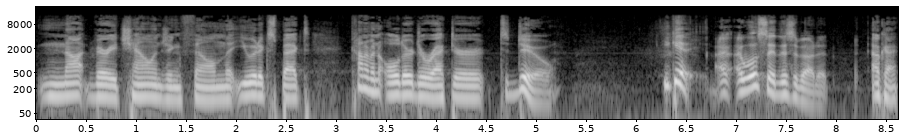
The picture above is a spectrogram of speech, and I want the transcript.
not very challenging film that you would expect, kind of an older director to do. You get I, I will say this about it. okay.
